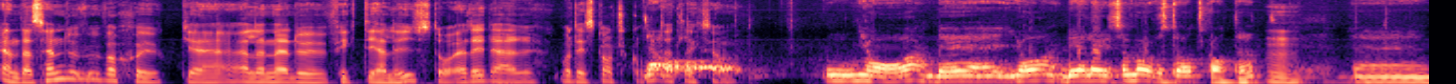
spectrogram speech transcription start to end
Ända sedan du var sjuk eh, eller när du fick dialys då, är det där, var det startskottet Ja. liksom? Ja, det, ja dialysen var väl startskottet. Eh,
